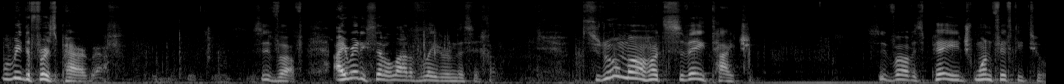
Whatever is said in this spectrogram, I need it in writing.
We'll read the first paragraph. Sivav. I already said a lot of later in the Sikha. Truma hat zwei Teichen. Sivav is page 152.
